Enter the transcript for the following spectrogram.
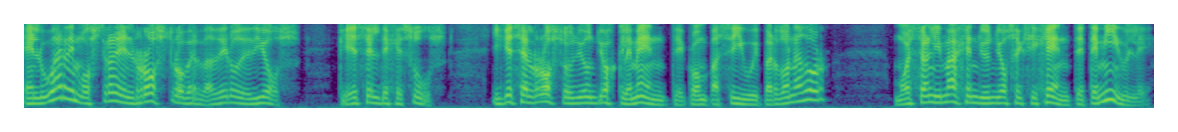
en lugar de mostrar el rostro verdadero de Dios, que es el de Jesús, y que es el rostro de un Dios clemente, compasivo y perdonador, muestran la imagen de un Dios exigente, temible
